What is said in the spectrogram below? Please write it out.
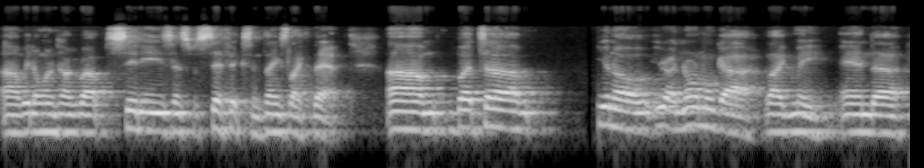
Uh, we don't want to talk about cities and specifics and things like that. Um, but um, you know, you're a normal guy like me, and uh,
